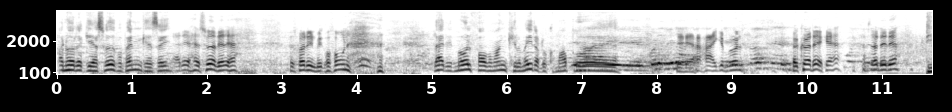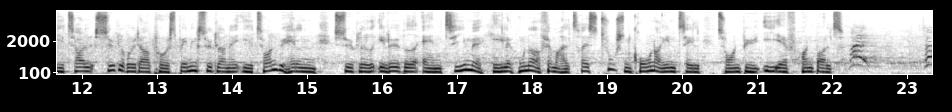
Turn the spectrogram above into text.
Og noget, der giver sved på panden, kan jeg se. Ja, det er sved det her. Pas på din mikrofon. Hvad er dit mål for, hvor mange kilometer du kommer op på? Øh... Jeg har ikke et mål. Jeg kører det, jeg kan. Så er det det. De 12 cykelryttere på spændingscyklerne i Tornbyhallen cyklede i løbet af en time hele 155.000 kroner ind til Tornby IF håndbold. 3, 2, 1!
